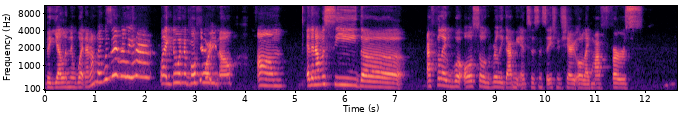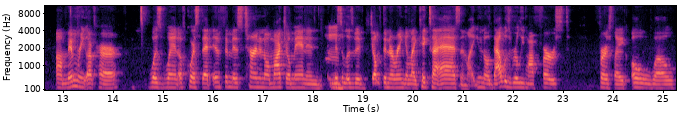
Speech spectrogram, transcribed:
the yelling and whatnot. I'm like, was it really her? Like doing it before, you know? Um, and then I would see the I feel like what also really got me into Sensational Sherri, or like my first um, memory of her was when, of course, that infamous turning on Macho Man and mm. Miss Elizabeth jumped in the ring and like kicked her ass, and like you know that was really my first, first like, oh well,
